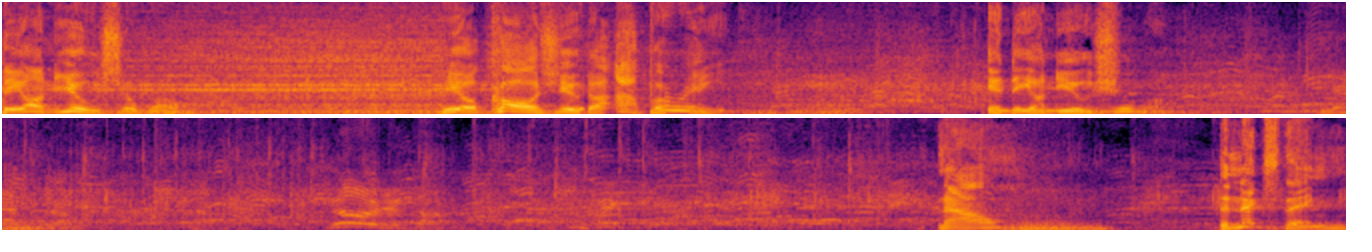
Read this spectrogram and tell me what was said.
the unusual. He'll cause you to operate in the unusual. Now, the next thing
